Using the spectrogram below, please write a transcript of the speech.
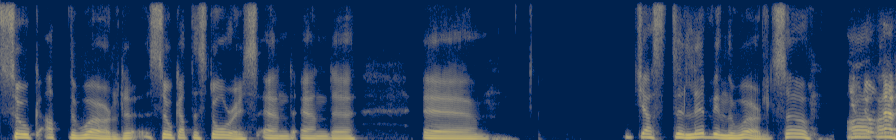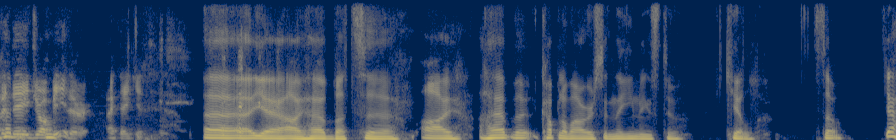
soak up the world, uh, soak up the stories, and and uh, um just uh, live in the world. So You I- don't I'm have a day job either, I take it. uh, yeah, I have, but uh, I I have a couple of hours in the evenings to kill. So, yeah.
